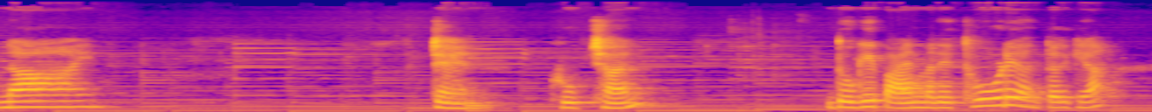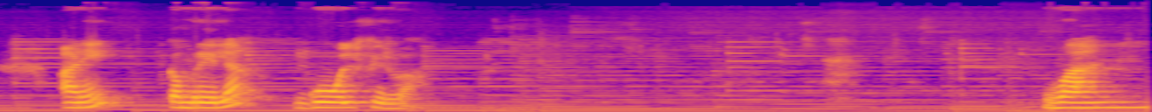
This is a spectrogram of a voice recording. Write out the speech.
nine ten खूप छान. दोघी पायांमध्ये थोडे अंतर घ्या आणि कमरेला गोल फिरवा. वन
